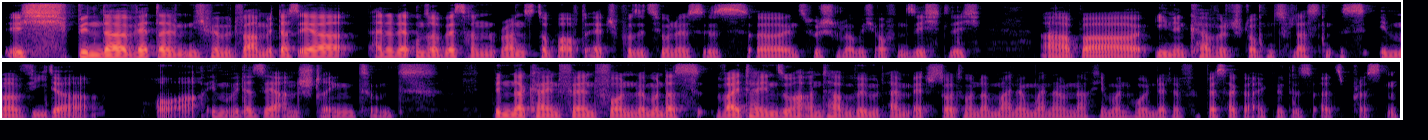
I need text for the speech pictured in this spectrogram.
ich bin da, werde da nicht mehr mit warm mit. Dass er einer der unserer besseren Runstopper auf der Edge-Position ist, ist äh, inzwischen, glaube ich, offensichtlich. Aber ihn in Coverage stoppen zu lassen, ist immer wieder, oh, immer wieder sehr anstrengend und bin da kein Fan von. Wenn man das weiterhin so handhaben will mit einem Edge, sollte man da meiner Meinung nach jemanden holen, der dafür besser geeignet ist als Preston.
